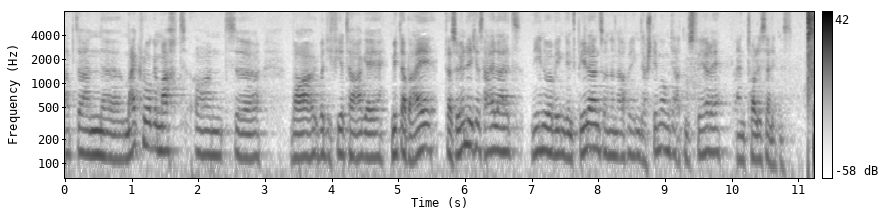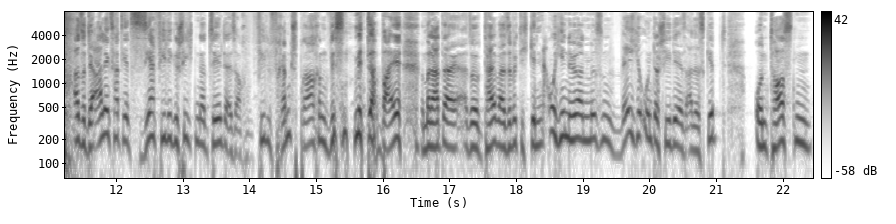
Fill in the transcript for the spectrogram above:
Habe dann äh, Micro gemacht und äh, war über die vier Tage mit dabei. Persönliches Highlight, nicht nur wegen den Spielern, sondern auch wegen der Stimmung, der Atmosphäre. Ein tolles Erlebnis. Also der Alex hat jetzt sehr viele Geschichten erzählt, da ist auch viel Fremdsprachenwissen mit dabei. Man hat da also teilweise wirklich genau hinhören müssen, welche Unterschiede es alles gibt. Und Thorsten,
